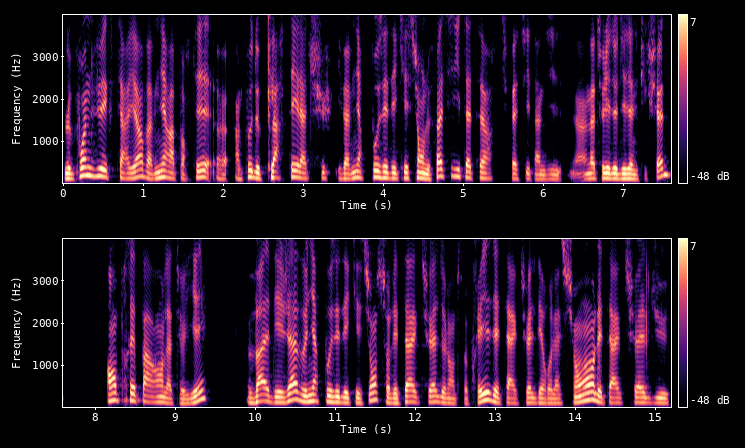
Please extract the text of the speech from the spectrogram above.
Le point de vue extérieur va venir apporter euh, un peu de clarté là-dessus. Il va venir poser des questions. Le facilitateur qui facilite un atelier de design fiction en préparant l'atelier, va déjà venir poser des questions sur l'état actuel de l'entreprise, l'état actuel des relations, l'état actuel du,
